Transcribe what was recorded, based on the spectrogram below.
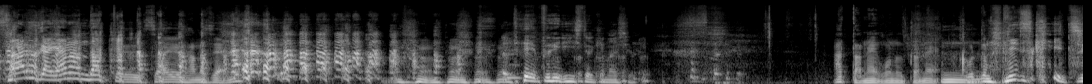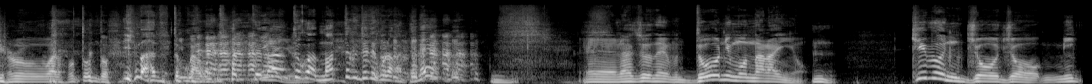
猿が嫌なんだっていう、そういう話だよね。テープ入りにしておきましょう。あったね、この歌ね。これでも、水木一郎はほとんど、今のとこ今歌って今ないよ。のとこは全く出てこなかったね。えー、ラジオネーム、どうにもならんよ。うん。気分上々、み、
